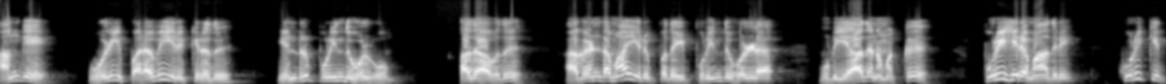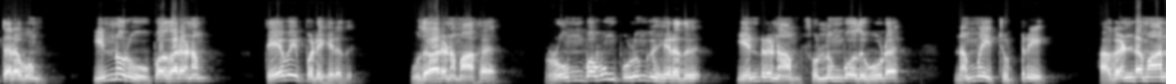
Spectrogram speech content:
அங்கே ஒளி பரவி இருக்கிறது என்று புரிந்து கொள்வோம் அதாவது அகண்டமாய் இருப்பதை புரிந்து கொள்ள முடியாத நமக்கு புரிகிற மாதிரி குறுக்கி தரவும் இன்னொரு உபகரணம் தேவைப்படுகிறது. உதாரணமாக ரொம்பவும் புழுங்குகிறது என்று நாம் சொல்லும்போது கூட நம்மை சுற்றி அகண்டமான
